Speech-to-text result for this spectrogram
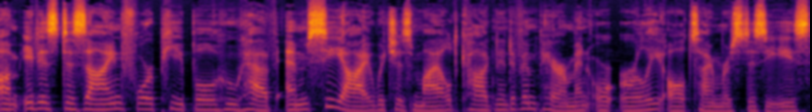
Um, it is designed for people who have MCI, which is mild cognitive impairment or early Alzheimer's disease.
